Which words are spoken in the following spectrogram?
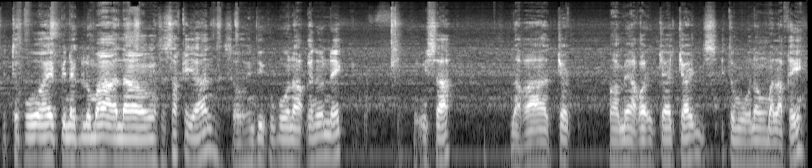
Ito po ay pinaglumaan ng sasakyan. So, hindi ko po na kinunik. Yung isa, naka-charge. Mamaya ako i-charge. Ito munang malaki.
